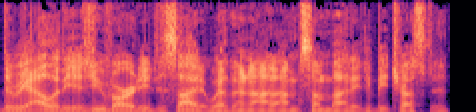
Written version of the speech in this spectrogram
the reality is you've already decided whether or not I'm somebody to be trusted.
